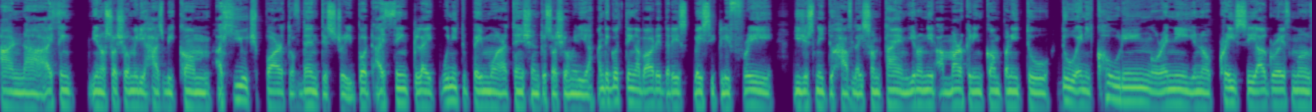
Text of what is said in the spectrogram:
And uh, I think you know, social media has become a huge part of dentistry, but I think like we need to pay more attention to social media. And the good thing about it that is basically free. You just need to have like some time. You don't need a marketing company to do any coding or any, you know, crazy algorithm,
